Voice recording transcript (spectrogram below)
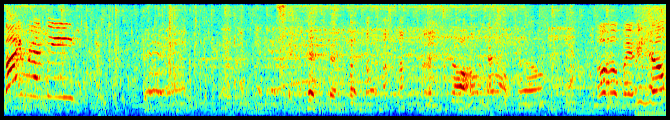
Bye, Remi! Uh oh, baby, hold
